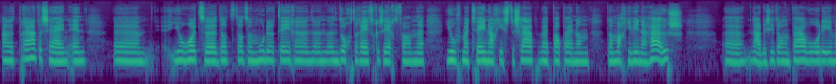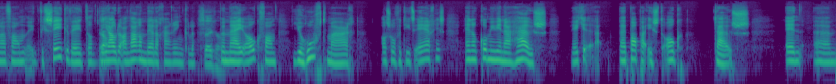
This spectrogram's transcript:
aan het praten zijn en ehm, je hoort eh, dat, dat een moeder tegen een, een, een dochter heeft gezegd van... eh, je hoeft maar twee nachtjes te slapen bij papa en dan, dan mag je weer naar huis. Eh, nou, er zitten al een paar woorden in waarvan ik zeker weet dat bij Ja. jou de alarmbellen gaan rinkelen. Zeker. Bij mij ook van je hoeft maar alsof het iets erg is. En dan kom je weer naar huis. Weet je, bij papa is het ook thuis. En ehm,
